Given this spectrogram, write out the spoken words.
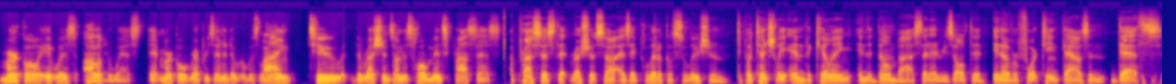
Merkel, it was all of the West that Merkel represented. It was lying to the Russians on this whole Minsk process, a process that Russia saw as a political solution to potentially end the killing in the Donbass that had resulted in over 14,000 deaths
